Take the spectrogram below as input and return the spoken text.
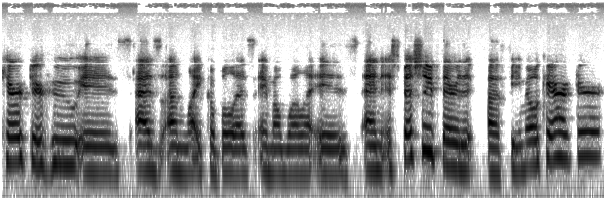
character who is as unlikable as Emanuela is, and especially if they're a female character,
